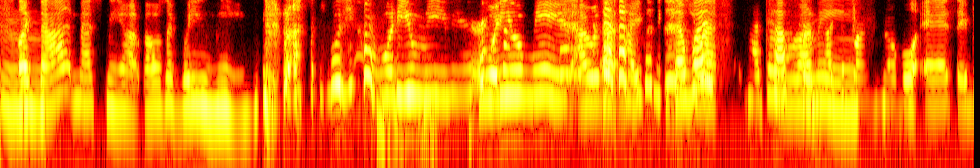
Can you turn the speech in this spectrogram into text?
Like Mm. that messed me up. I was like, what do you mean? What do you What do you mean here? what do you mean? I was at heightened That was had to tough for run back to me. Barnes Noble ASAP.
